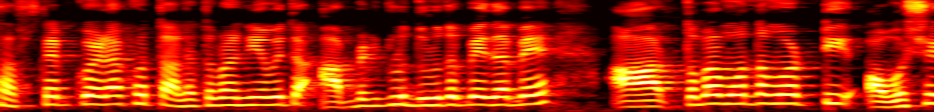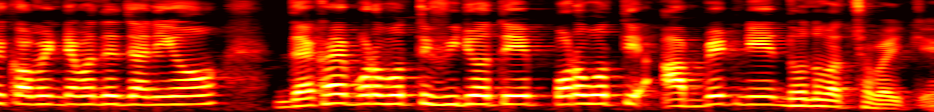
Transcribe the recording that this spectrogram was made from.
সাবস্ক্রাইব করে রাখো, তাহলে তোমরা নিয়মিত আপডেটগুলো দ্রুত পেয়ে যাবে। আর তোমার মতামতটি অবশ্যই কমেন্টে আমাদের জানিও। দেখায় পরবর্তী ভিডিওতে পরবর্তী আপডেট নিয়ে। ধন্যবাদ সবাইকে।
